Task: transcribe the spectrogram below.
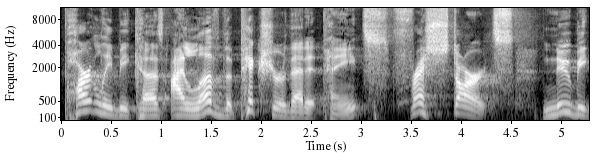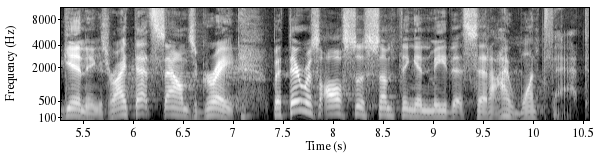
Partly because I love the picture that it paints fresh starts, new beginnings, right? That sounds great. But there was also something in me that said, I want that.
